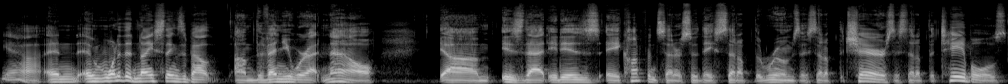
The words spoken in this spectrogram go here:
Yeah, and and one of the nice things about um, the venue we're at now um, is that it is a conference center. So they set up the rooms, they set up the chairs, they set up the tables.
